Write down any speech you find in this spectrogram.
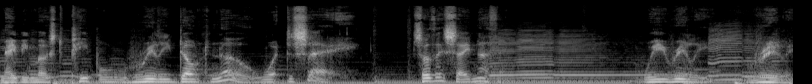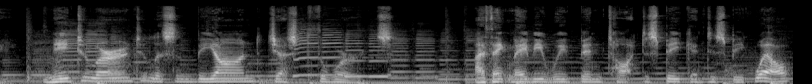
Maybe most people really don't know what to say, so they say nothing. We really, really need to learn to listen beyond just the words. I think maybe we've been taught to speak and to speak well,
